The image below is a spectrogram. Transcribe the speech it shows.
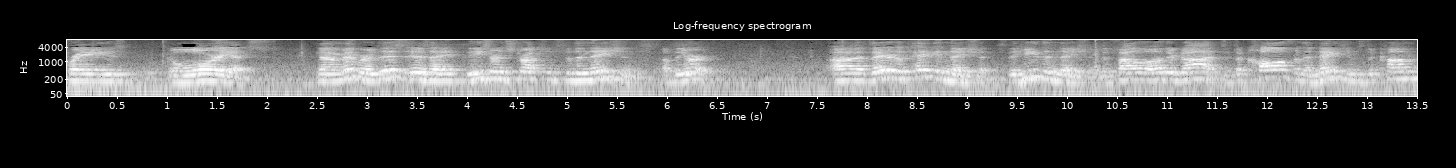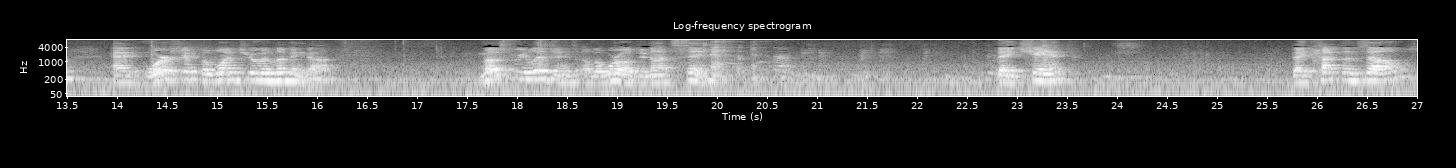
praise glorious. Now remember, this is a these are instructions to the nations of the earth. Uh, they are the pagan nations, the heathen nations that follow other gods. It's a call for the nations to come and worship the one true and living God. Most religions of the world do not sing. They chant. They cut themselves.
